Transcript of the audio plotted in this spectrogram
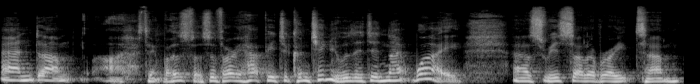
And um, I think most of us are very happy to continue with it in that way as we celebrate um,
